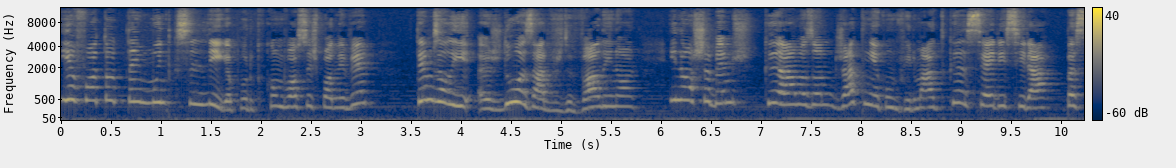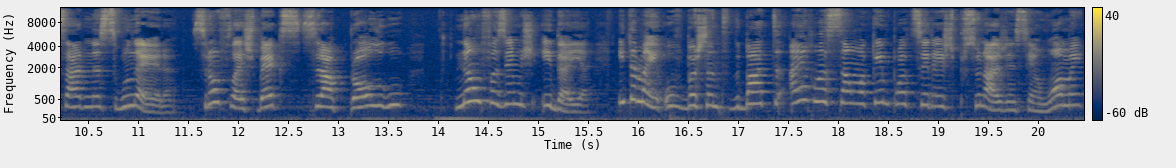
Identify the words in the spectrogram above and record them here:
e a foto tem muito que se lhe diga, porque como vocês podem ver, temos ali as duas árvores de Valinor e nós sabemos que a Amazon já tinha confirmado que a série se irá passar na Segunda Era. Serão flashbacks? Será prólogo? Não fazemos ideia. E também houve bastante debate em relação a quem pode ser este personagem: se é um homem,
